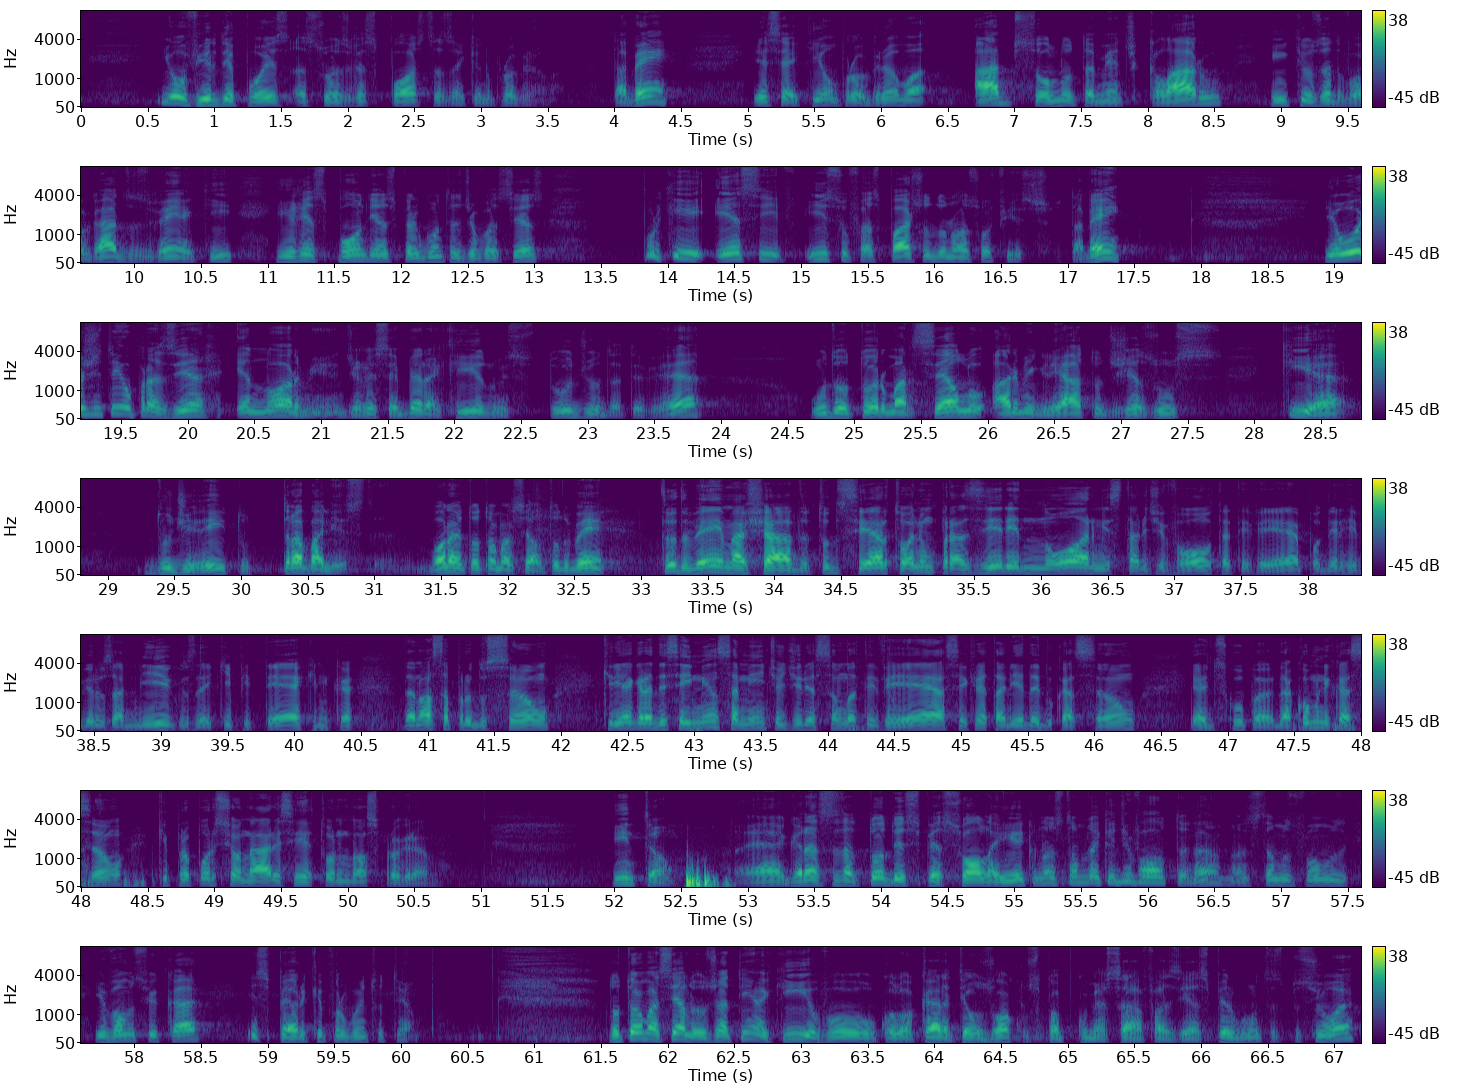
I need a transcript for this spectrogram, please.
e ouvir depois as suas respostas aqui no programa. Tá bem? Esse aqui é um programa absolutamente claro em que os advogados vêm aqui e respondem as perguntas de vocês, porque esse, isso faz parte do nosso ofício, tá bem? Eu hoje tenho o prazer enorme de receber aqui no estúdio da TVE o doutor Marcelo Armigliato de Jesus, que é do direito trabalhista. Boa noite, doutor Marcelo, tudo bem? Tudo bem, Machado? Tudo certo? Olha, um prazer enorme estar de volta à TVE, poder rever os amigos da equipe técnica, da nossa produção. Queria agradecer imensamente a direção da TVE, a Secretaria da Educação, eh, desculpa, da Comunicação, que proporcionaram esse retorno do nosso programa. Então, é, graças a todo esse pessoal aí é que nós estamos aqui de volta, né? Nós estamos vamos, e vamos ficar, espero que por muito tempo. Doutor Marcelo, eu já tenho aqui, eu vou colocar até os óculos para começar a fazer as perguntas para o senhor.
